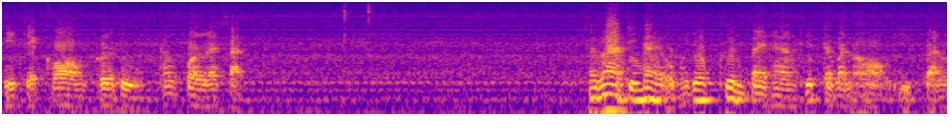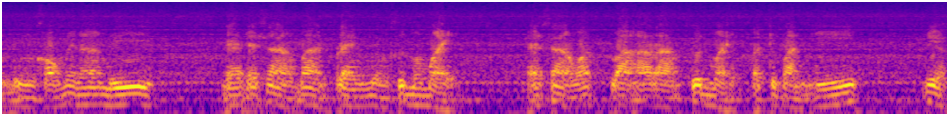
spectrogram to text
มีแต่กองกระดูกทั้งคนและสัตว์ชาวบ้านจึงได้อพยพขึ้นไปทางทิศตะวันออกอีกฝั่งหนึ่งของแม่น้ำลีและได้สร้างบ้านแปลงเมืองขึ้นมาใหม่และสร้างวัดวาอารามขึ้นใหม่ ปัจจุบันนี้ เรียก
